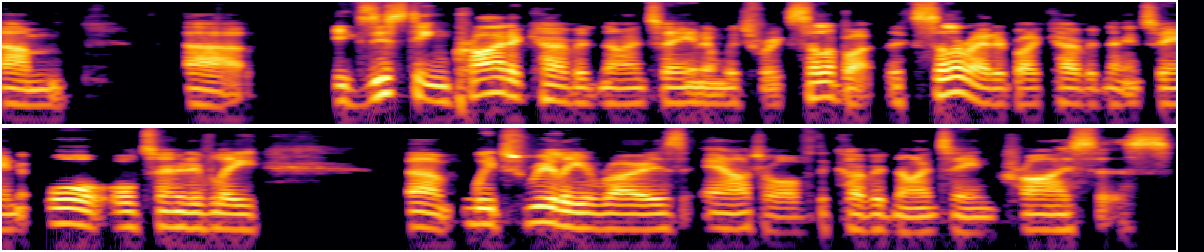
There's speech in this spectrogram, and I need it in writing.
um, uh, existing prior to COVID 19 and which were accelerated by COVID 19, or alternatively, um, which really arose out of the COVID 19 crisis.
